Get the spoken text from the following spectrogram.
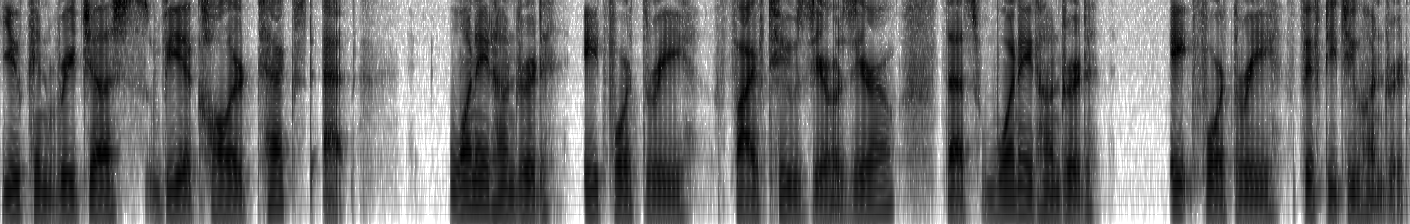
You can reach us via call or text at 1 800 843 5200. That's 1 800 843 5200.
